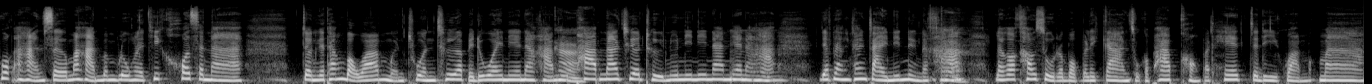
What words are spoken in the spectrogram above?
พวกอาหารเสริมอาหารบำรุงอะไรที่โฆษณา จนกระทั่งบอกว่าเหมือนชวนเชื่อไปด้วยเนี่ยนะคะ มีค่ะภาพน่าเชื่อถือนู่นนี่นี่นั่นเนี่ยนะคะ ยับยั้งชั่งใจนิดหนึ่งนะคะค่ะแล้วก็เข้าสู่ระบบบริการสุขภาพของประเทศจะดีกว่ามาก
